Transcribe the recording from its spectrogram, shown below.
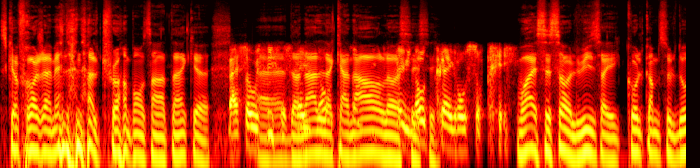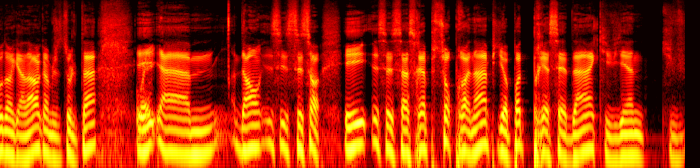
Ce que fera jamais Donald Trump, on s'entend que Ben, ça aussi, Euh, Donald le canard, là, ce serait une c'est- autre c'est- très grosse surprise. Ouais, c'est ça. Lui, ça il coule comme sur le dos d'un canard, comme je dis tout le temps. Oui. Et euh, donc, c'est c'est ça. Et c'est- ça serait surprenant, puis il n'y a pas de précédent qui viennent qui,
